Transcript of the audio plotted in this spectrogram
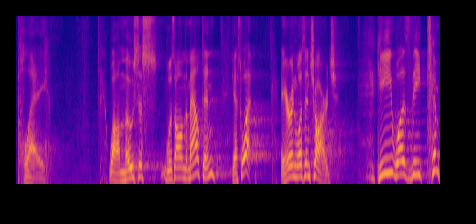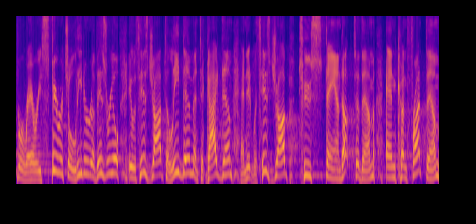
play. While Moses was on the mountain, guess what? Aaron was in charge. He was the temporary spiritual leader of Israel. It was his job to lead them and to guide them, and it was his job to stand up to them and confront them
